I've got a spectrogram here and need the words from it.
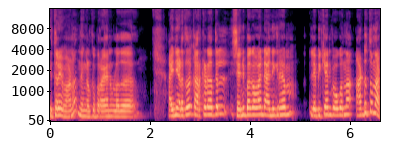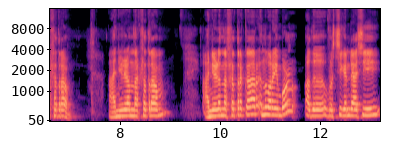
ഇത്രയുമാണ് നിങ്ങൾക്ക് പറയാനുള്ളത്. അതിന് അടുത്തത് കർക്കിടകത്തിൽ ശനി ഭഗവാന്റെ അനുഗ്രഹം ലഭിക്കാൻ പോകുന്ന അടുത്ത നക്ഷത്രം. അനിഴം നക്ഷത്രം. അനിഴം നക്ഷത്രക്കാർ എന്ന് പറയുമ്പോൾ അത് വൃശ്ചികൻ രാശി.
